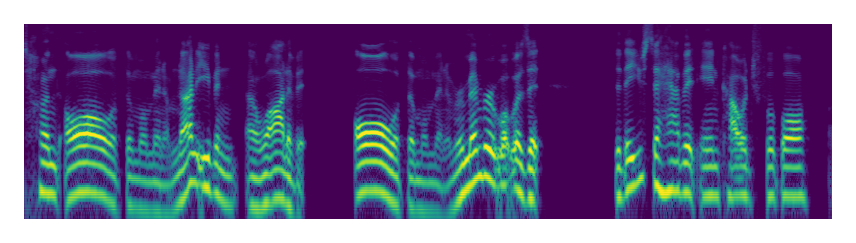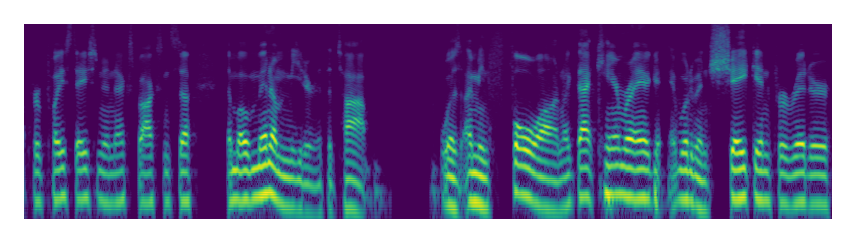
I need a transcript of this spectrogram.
ton all of the momentum not even a lot of it all of the momentum remember what was it did they used to have it in college football for playstation and xbox and stuff the momentum meter at the top was i mean full on like that camera it would have been shaken for Ridder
